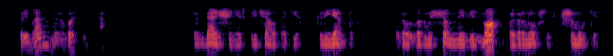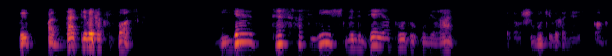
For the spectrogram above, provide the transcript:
— прибавил мировой судья. «Когда еще не встречал таких клиентов?» — сказал возмущенный Вельмо, повернувшись к Шмуке. «Вы податливы, как воск. Мне безразлично, где я буду умирать, сказал Шмуки, выходя из комнаты.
